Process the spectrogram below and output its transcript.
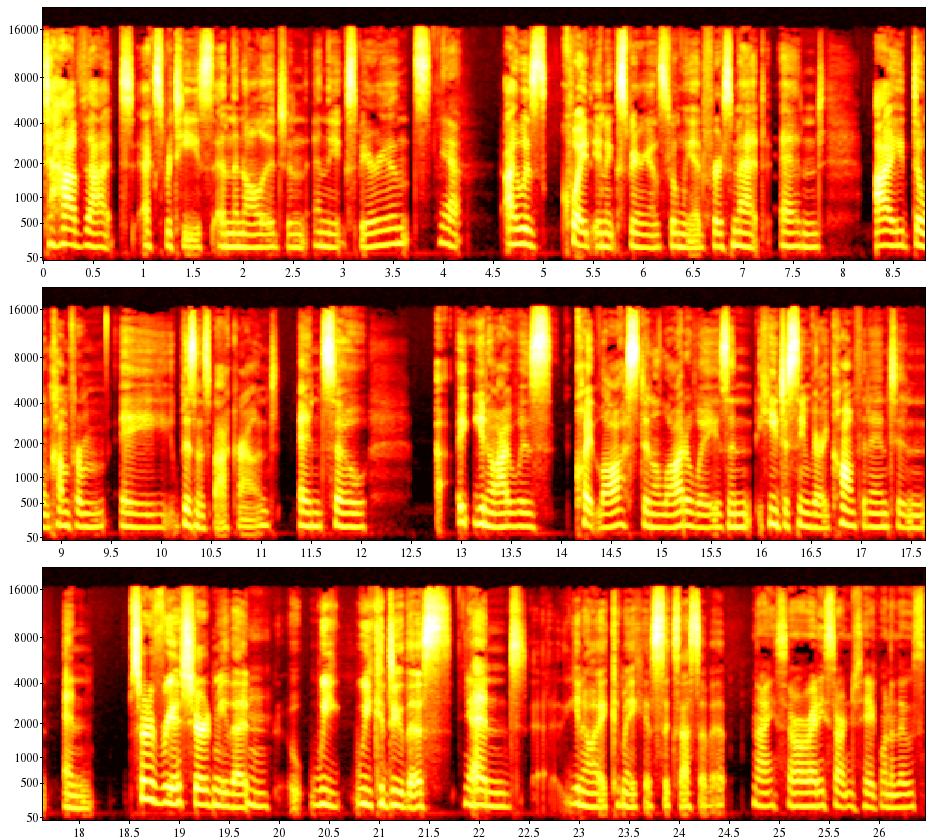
to have that expertise and the knowledge and, and the experience. yeah, I was quite inexperienced when we had first met, and I don't come from a business background. And so, uh, you know, I was quite lost in a lot of ways. And he just seemed very confident and, and sort of reassured me that Mm. we, we could do this Yeah. and, uh, you know, I could make a success of it. nice. They're already starting to take one of those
